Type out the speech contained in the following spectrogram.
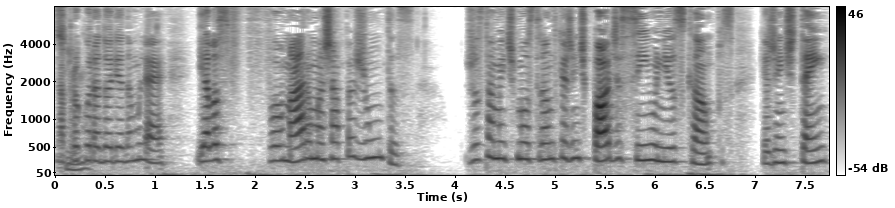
na Sim. Procuradoria da Mulher. E elas formaram uma chapa juntas, justamente mostrando que a gente pode sim unir os campos, que a gente tem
